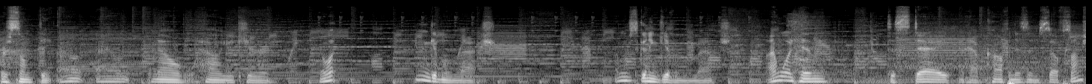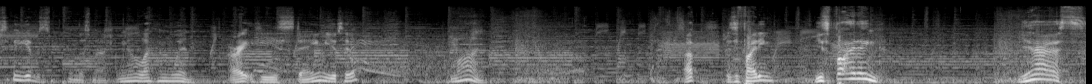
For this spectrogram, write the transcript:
Or something. I don't, I don't know how you cure it. You know what? I'm gonna give him a match. I'm just gonna give him a match. I want him to stay and have confidence in himself, so I'm just gonna give him this match. I'm gonna let him win. Alright, he's staying, you too? Come on. Up. Is he fighting? He's fighting! Yes!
